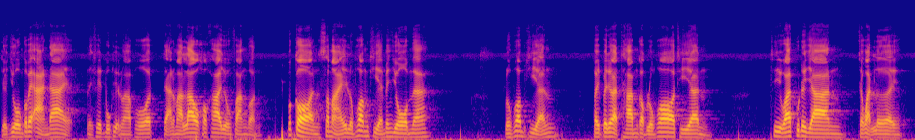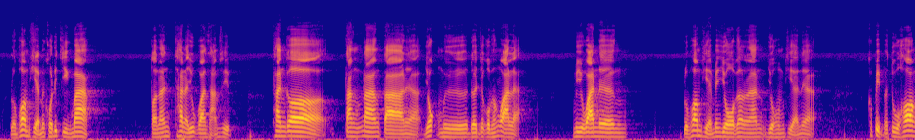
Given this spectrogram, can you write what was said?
เดี๋ยวโยมก็ไปอ่านได้ใน Facebook ที่อาตมาโพสแต่อาตมาเล่าคร่าวๆโยมฟังก่อน เมื่อก่อนสมัยหลวงพ่อเขียนเป็นโยมนะ หลวงพ่อเขียนไปปฏิบัติธรรมกับหลวงพ่อเทียน ที่วัดพุทธยานจังหวัดเลย หลวงพ่อเขียนเป็นคนที่จริงมาก ตอนนั้นท่านอายุประมาณสามสิบท่านก็ตั้งนางตาเนี่ยยกมือเดินจงกรมทั้งวันแหละ มีวันหนึ่งหลวงพ่อเขียนเป็นโยมตอนนั้นโยมเขียนเนี่ยก็ปิดประตูห้อง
